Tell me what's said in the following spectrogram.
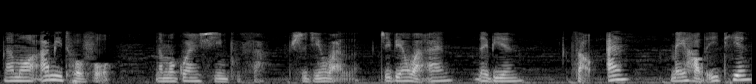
那么阿弥陀佛，那么观世音菩萨。时间晚了，这边晚安，那边早安，美好的一天。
